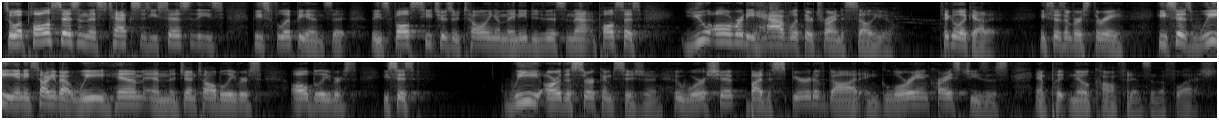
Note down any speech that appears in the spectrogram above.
So what Paul says in this text is he says to these, these Philippians that these false teachers are telling them they need to do this and that. And Paul says, you already have what they're trying to sell you. Take a look at it. He says in verse 3, he says, we, and he's talking about we, him, and the Gentile believers, all believers. He says, we are the circumcision who worship by the Spirit of God and glory in Christ Jesus and put no confidence in the flesh.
